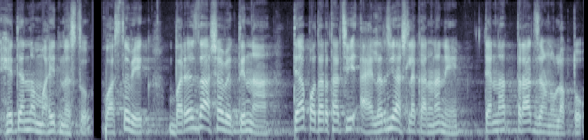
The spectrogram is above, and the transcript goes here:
हे त्यांना माहीत नसतं. वास्तविक बऱ्याचदा अशा व्यक्तींना त्या पदार्थाची ॲलर्जी असल्याकारणाने त्यांना त्रास जाणवू लागतो.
